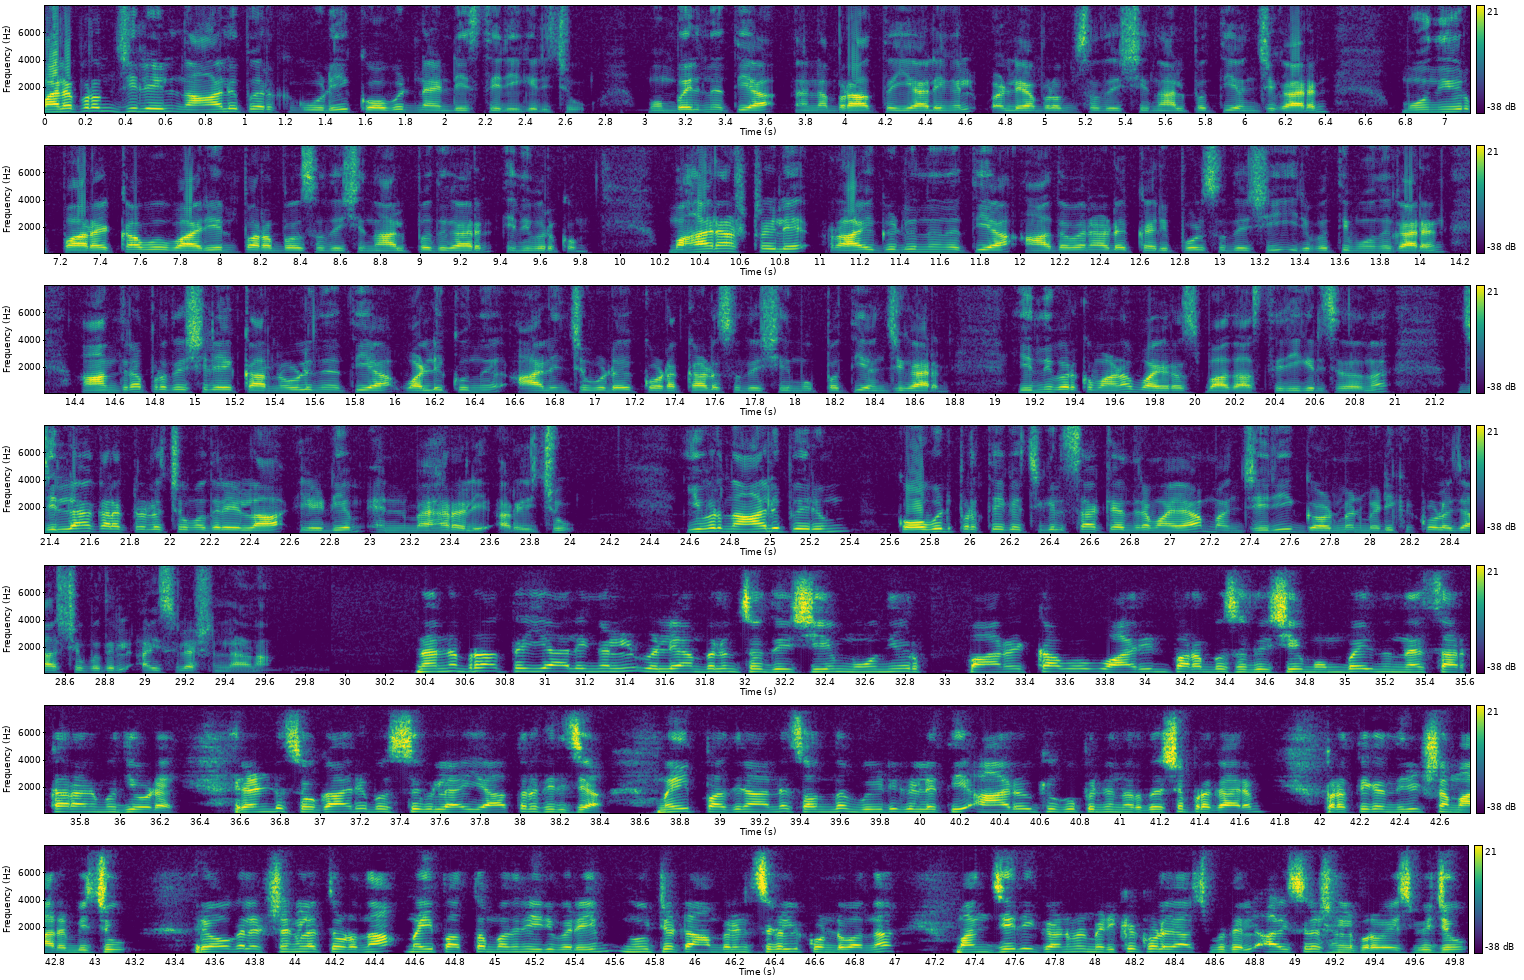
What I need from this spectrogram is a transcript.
മലപ്പുറം ജില്ലയിൽ നാല് പേർക്ക് കൂടി കോവിഡ് നയന്റീൻ സ്ഥിരീകരിച്ചു. മുംബൈയിൽ നിന്നെത്തിയ നന്നമ്പ്ര തെയ്യാലിങ്ങൽ വള്ളിയാമ്പുറം സ്വദേശി നാൽപ്പത്തി അഞ്ചുകാരൻ മൂന്നിയൂർ പാറേക്കാവ് വാര്യൻ പറമ്പ് സ്വദേശി നാൽപ്പതുകാരൻ എന്നിവർക്കും. മഹാരാഷ്ട്രയിലെ റായ്ഗഡിൽ നിന്നെത്തിയ ആദവനാട് കരിപ്പോൾ സ്വദേശി ഇരുപത്തിമൂന്നുകാരൻ ആന്ധ്രാപ്രദേശിലെ കർണൂളിൽ നിന്നെത്തിയ വള്ളിക്കുന്ന് ആലിഞ്ചുവട് കൊടക്കാട് സ്വദേശി മുപ്പത്തിയഞ്ചുകാരൻ എന്നിവർക്കുമാണ് വൈറസ് ബാധ സ്ഥിരീകരിച്ചതെന്ന് ജില്ലാ കളക്ടറുടെ ചുമതലയുള്ള A D M N Meher Ali അറിയിച്ചു. ഇവർ നാല് പേരും കോവിഡ് പ്രത്യേക ചികിത്സാ കേന്ദ്രമായ മഞ്ചേരി ഗവൺമെന്റ് മെഡിക്കൽ കോളേജ് ആശുപത്രിയിൽ ഐസൊലേഷനിലാണ്. നന്നബ്ര തെയ്യാലിങ്ങൽ വെള്ളിയാമ്പലം സ്വദേശിയും മൂന്നിയൂർ പാറേക്കാവ് വാര്യൻപറമ്പ് സ്വദേശിയും മുംബൈയിൽ നിന്ന് സർക്കാർ അനുമതിയോടെ രണ്ട് സ്വകാര്യ ബസ്സുകളിലായി യാത്ര തിരിച്ച് മെയ് പതിനാലിന് സ്വന്തം വീടുകളിലെത്തി ആരോഗ്യവകുപ്പിന്റെ നിർദ്ദേശപ്രകാരം പ്രത്യേക നിരീക്ഷണം ആരംഭിച്ചു. രോഗലക്ഷണങ്ങളെ തുടർന്ന് മെയ് പത്തൊമ്പതിന് ഇരുവരെയും നൂറ്റെട്ട് ആംബുലൻസുകളിൽ കൊണ്ടുവന്ന് മഞ്ചേരി ഗവൺമെന്റ് മെഡിക്കൽ കോളേജ് ആശുപത്രിയിൽ ഐസൊലേഷനിൽ പ്രവേശിപ്പിച്ചു.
